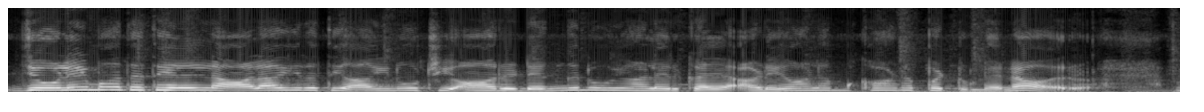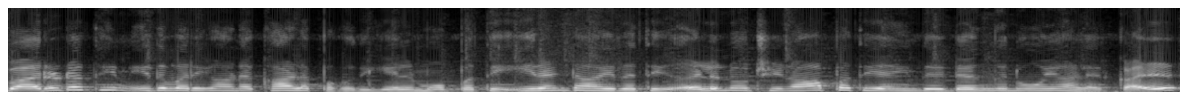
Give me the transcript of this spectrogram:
ஜூலை மாதத்தில் நாலாயிரத்தி ஐநூற்றி ஆறு டெங்கு நோயாளர்கள் அடையாளம் காணப்பட்டுள்ளனர். வருடத்தின் இதுவரையான காலப்பகுதியில் முப்பத்தி இரண்டாயிரத்தி எழுநூற்றி நாற்பத்தி ஐந்து டெங்கு நோயாளர்கள்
